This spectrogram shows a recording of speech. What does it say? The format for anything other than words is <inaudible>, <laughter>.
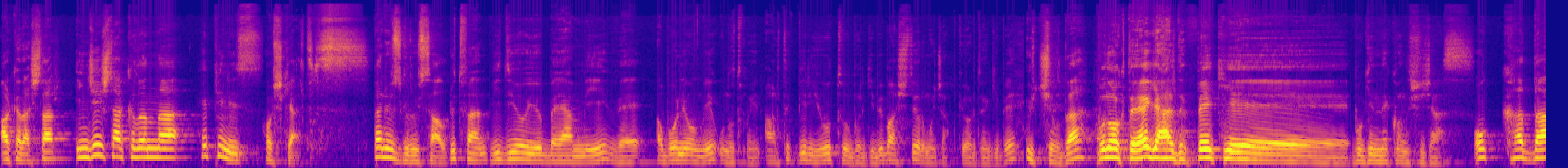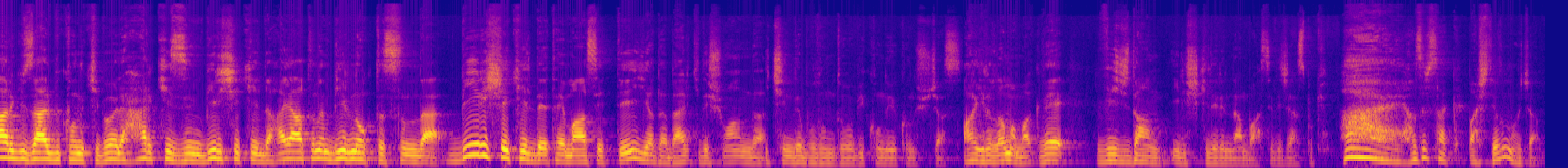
Arkadaşlar İnce İşler klanına hepiniz hoş geldiniz. Ben Özgür Uysal. Lütfen videoyu beğenmeyi ve abone olmayı unutmayın. Artık bir YouTuber gibi başlıyorum hocam gördüğün gibi. 3 yılda bu noktaya geldim. Peki bugün ne konuşacağız? O kadar güzel bir konu ki böyle herkesin bir şekilde hayatının bir noktasında bir şekilde temas ettiği ya da belki de şu anda içinde bulunduğu bir konuyu konuşacağız. Ayrılamamak ve vicdan ilişkilerinden bahsedeceğiz bugün. Hay hazırsak başlayalım mı hocam?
